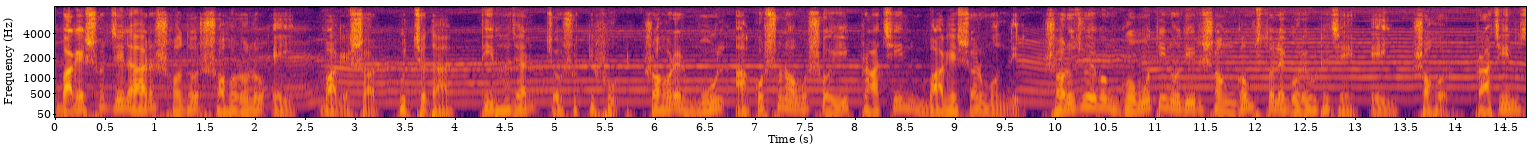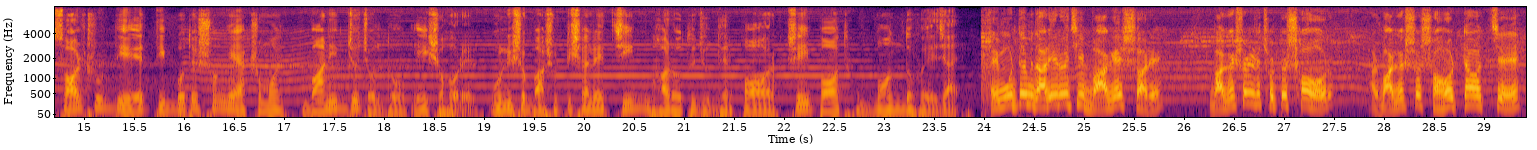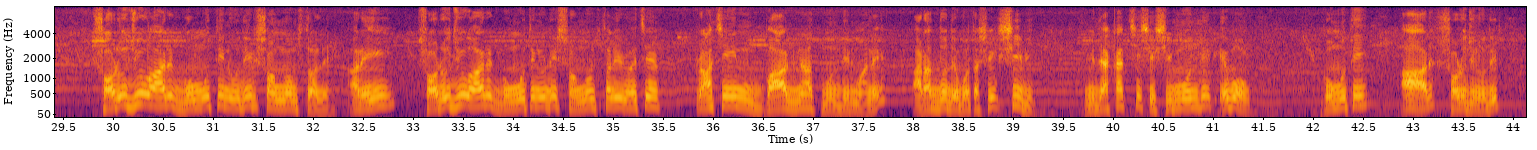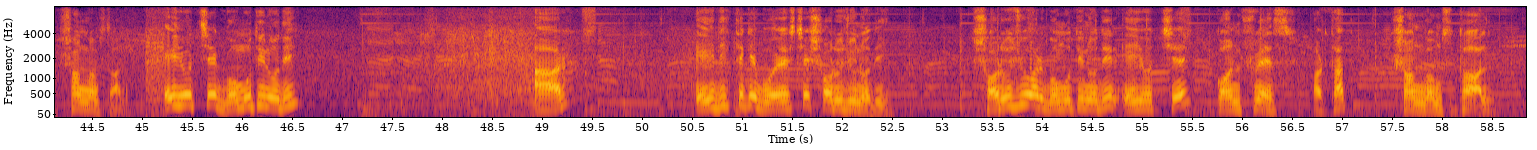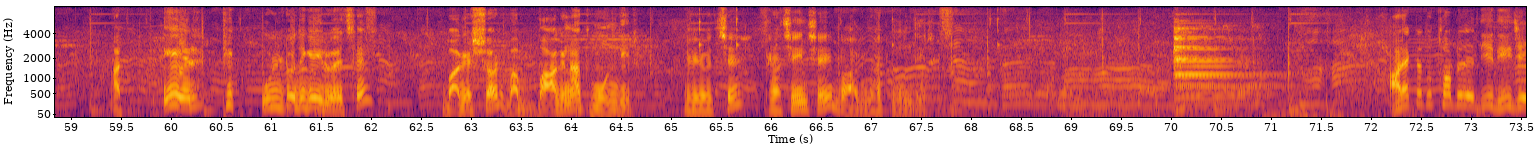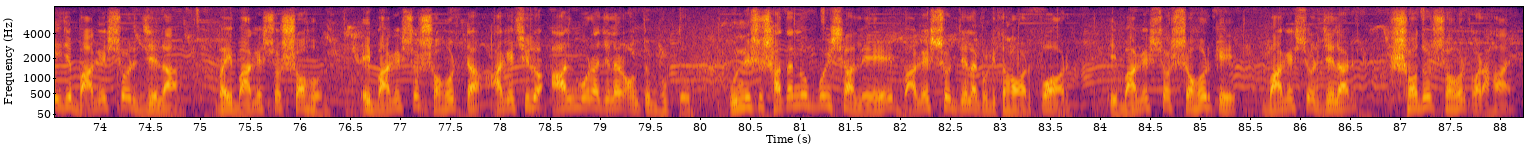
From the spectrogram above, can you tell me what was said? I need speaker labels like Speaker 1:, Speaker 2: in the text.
Speaker 1: বাগেশ্বর জেলার সদর শহর হলো এই বাগেশ্বর। উচ্চতা তিন হাজার চৌষট্টি ফুট। শহরের মূল আকর্ষণ অবশ্যই প্রাচীন বাগেশ্বর মন্দির। সরজু এবং গোমতী নদীর সঙ্গমস্থলে গড়ে উঠেছে এই শহর। প্রাচীন সল্ট রুট দিয়ে তিব্বতের সঙ্গে একসময় বাণিজ্য চলত এই শহরের। উনিশশো বাষট্টি সালে চীন ভারত যুদ্ধের পর সেই পথ বন্ধ হয়ে যায়।
Speaker 2: এই মুহূর্তে আমি দাঁড়িয়ে রয়েছি বাগেশ্বরে। বাগেশ্বর একটা ছোট্ট শহর। আর বাগেশ্বর শহরটা হচ্ছে সরজু আর গোমতী নদীর সঙ্গমস্থলে। আর এই সরজু আর গোমতী নদীর সঙ্গমস্থলে রয়েছে প্রাচীন বাগনাথ মন্দির মানে আরাধ্য দেবতা সেই শিবই। আমি দেখাচ্ছি সেই শিব মন্দির এবং গোমতী আর সরজু নদীর সঙ্গমস্থল। এই হচ্ছে গোমতী নদী। আর এই দিক থেকে বয়ে এসছে সরজু নদী। সরজু আর গোমতী নদীর এই হচ্ছে কনফ্লুয়েন্স অর্থাৎ সঙ্গমস্থল। আর এর ঠিক উল্টো দিকেই রয়েছে বাগেশ্বর বা বাগনাথ মন্দির। এই হচ্ছে প্রাচীন সেই বাগনাথ মন্দির। আর একটা তথ্য আপনাদের দিয়ে দিই যে এই যে বাগেশ্বর জেলা বা এই বাগেশ্বর শহর, এই বাগেশ্বর শহরটা আগে ছিল আলমোড়া জেলার অন্তর্ভুক্ত। উনিশশো সাতানব্বই সালে বাগেশ্বর জেলা গঠিত হওয়ার পর এই বাগেশ্বর শহরকে বাগেশ্বর জেলার সদর শহর করা হয়।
